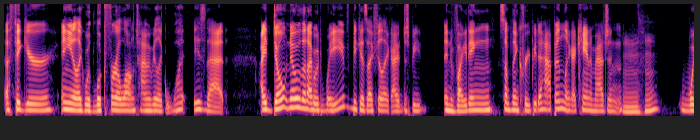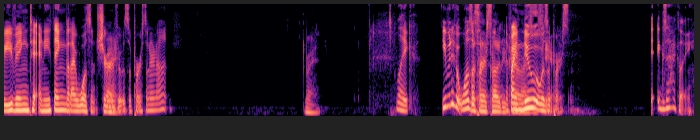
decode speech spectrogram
a figure and you know like would look for a long time and be like, "What is that?" I don't know that I would wave because I feel like I'd just be inviting something creepy to happen. Like I can't imagine Mm-hmm. Waving to anything that I wasn't sure if it was a person or not. Right. Like even if it was Plus, a person, if I knew it was a person, exactly.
